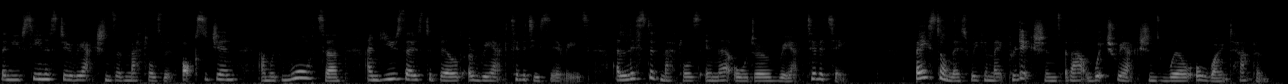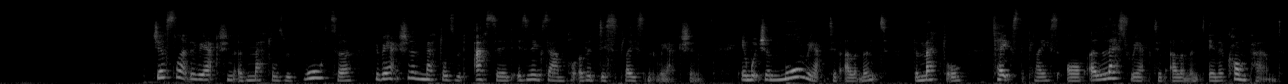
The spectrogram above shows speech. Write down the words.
then you've seen us do reactions of metals with oxygen and with water and use those to build a reactivity series, a list of metals in their order of reactivity. Based on this, we can make predictions about which reactions will or won't happen. Just like the reaction of metals with water, the reaction of metals with acid is an example of a displacement reaction, in which a more reactive element, the metal, takes the place of a less reactive element in a compound.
